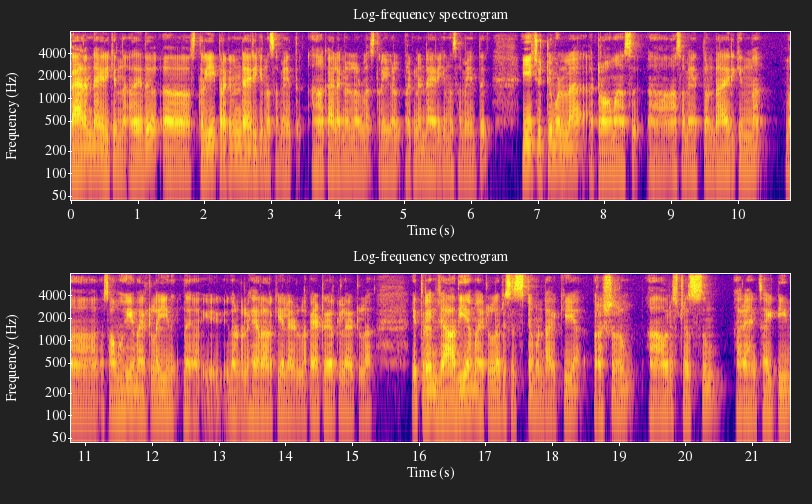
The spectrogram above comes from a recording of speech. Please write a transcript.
പാരന്റ് ആയിരിക്കുന്ന അതായത് സ്ത്രീ പ്രഗ്നന്റ് ആയിരിക്കുന്ന സമയത്ത് ആ കാലങ്ങളിലുള്ള സ്ത്രീകൾ പ്രഗ്നന്റ് ആയിരിക്കുന്ന സമയത്ത് ഈ ചുറ്റുമുള്ള ട്രോമാസ് ആ സമയത്തുണ്ടായിരിക്കുന്ന സാമൂഹികമായിട്ടുള്ള ഈ ഈ ഇതുണ്ടല്ലോ ഹെയറാർക്കിയലായിട്ടുള്ള പാട്രിയാർക്കിയലായിട്ടുള്ള ഇത്രയും ജാതീയമായിട്ടുള്ള ഒരു സിസ്റ്റം ഉണ്ടാക്കിയ പ്രഷറും ആ ഒരു സ്ട്രെസ്സും ആ ഒരു ആങ്സൈറ്റിയും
